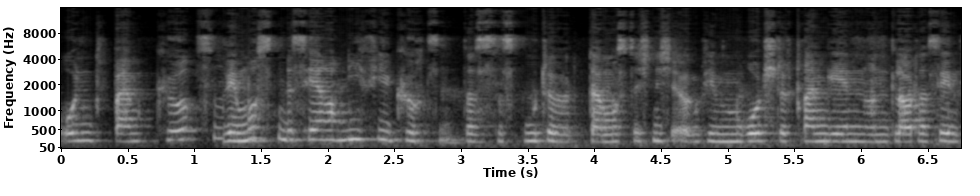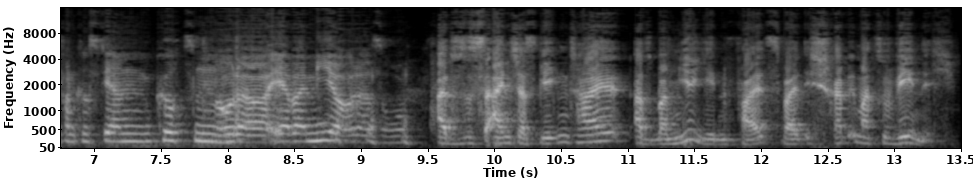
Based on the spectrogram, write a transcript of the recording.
Und beim Kürzen, wir mussten bisher noch nie viel kürzen. Das ist das Gute. Da musste ich nicht irgendwie mit dem Rotstift rangehen und lauter Szenen von Christian kürzen oder eher bei mir oder so. Also es ist eigentlich das Gegenteil. Also bei mir jedenfalls, weil ich schreibe immer zu wenig.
